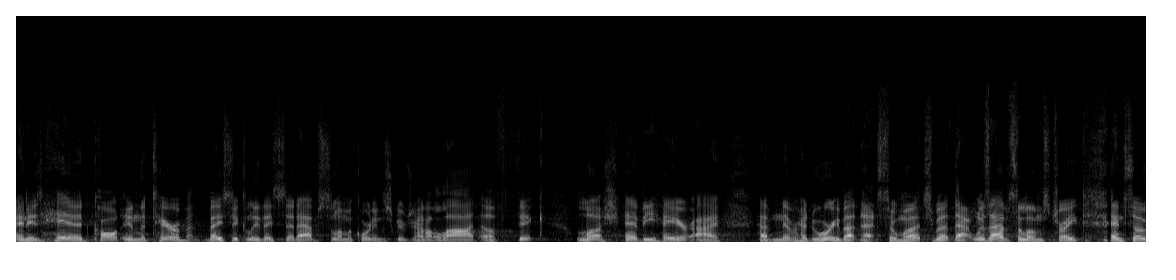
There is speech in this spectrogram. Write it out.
and his head caught in the terebinth. Basically, they said Absalom, according to scripture, had a lot of thick lush, heavy hair. I have never had to worry about that so much, but that was Absalom's trait. And so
